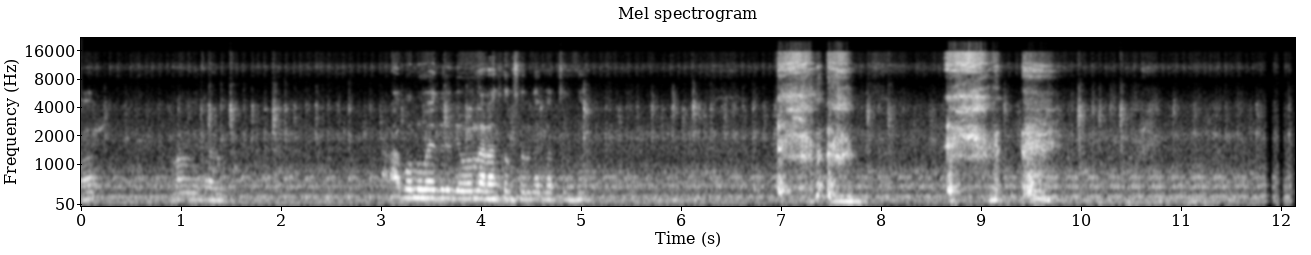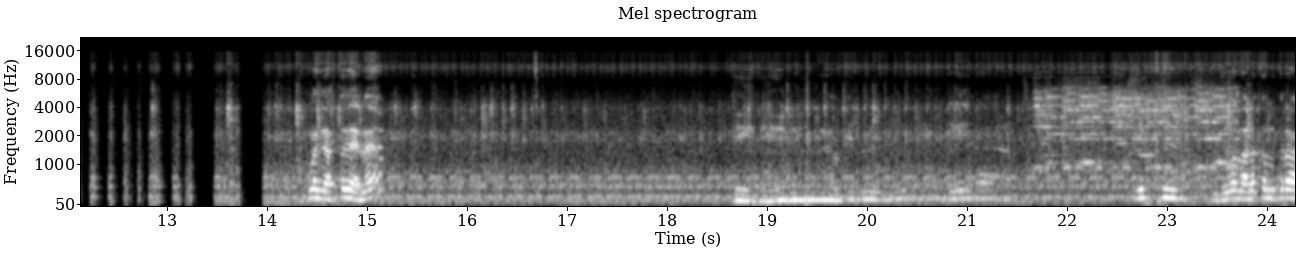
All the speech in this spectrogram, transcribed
और मग मित्रांनो काय बोलू काहीतरी जेवण झालं असेल संध्याकाळचं. तुला जास्त आहे ना जेवण झालं का मित्रा?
